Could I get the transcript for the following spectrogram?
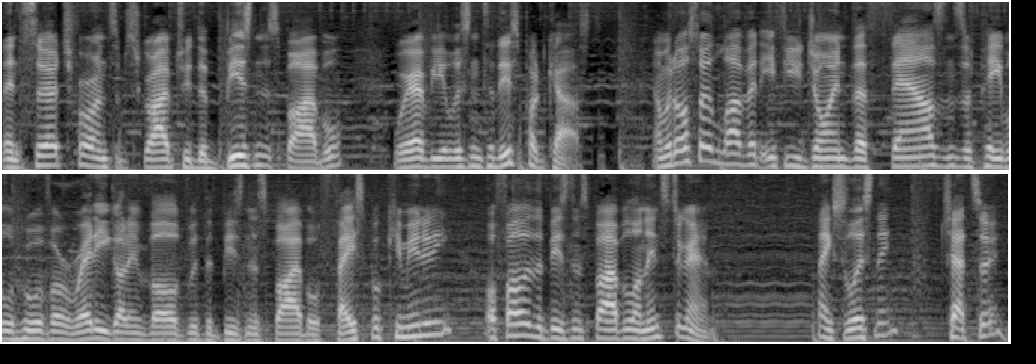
then search for and subscribe to the Business Bible wherever you listen to this podcast. And we'd also love it if you joined the thousands of people who have already got involved with the Business Bible Facebook community or follow the Business Bible on Instagram. Thanks for listening. Chat soon.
